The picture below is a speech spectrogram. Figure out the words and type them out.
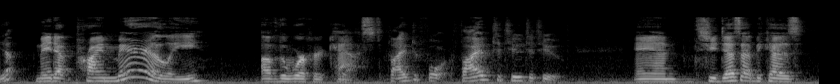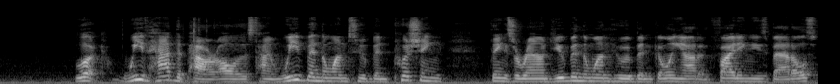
Yep. made up primarily of the worker caste. Five to four, five to two to two. And she does that because, look, we've had the power all of this time. We've been the ones who've been pushing things around. You've been the one who have been going out and fighting these battles,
